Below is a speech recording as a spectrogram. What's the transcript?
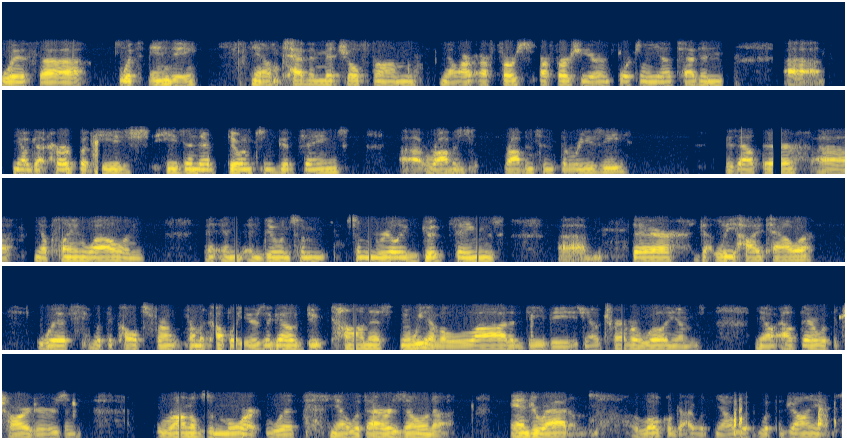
with uh, with Indy. You know, Tevin Mitchell from you know our, our first our first year. Unfortunately, you know Tevin, uh, you know got hurt, but he's he's in there doing some good things. Uh, Robinson Robinson is out there, uh, you know, playing well and and, and doing some some really good things um, there. You got Lee Hightower with with the Colts from from a couple of years ago. Duke Thomas. I mean, we have a lot of DBs. You know, Trevor Williams. You know, out there with the Chargers and Ronald Zamort with you know with Arizona. Andrew Adams, a local guy with you know with with the Giants.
